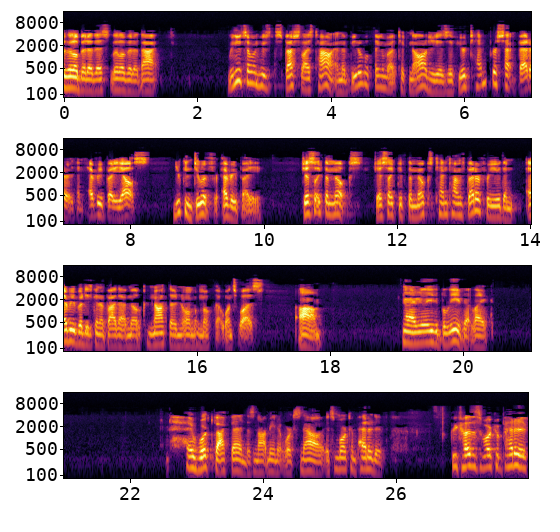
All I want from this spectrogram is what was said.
a little bit of this, a little bit of that we need someone who's specialized talent. And the beautiful thing about technology is if you're 10% better than everybody else, you can do it for everybody. Just like the milks. Just like if the milk's 10 times better for you, then everybody's going to buy that milk, not the normal milk that once was. Um, and I really believe that, like, it worked back then does not mean it works now. It's more competitive. Because it's more competitive,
